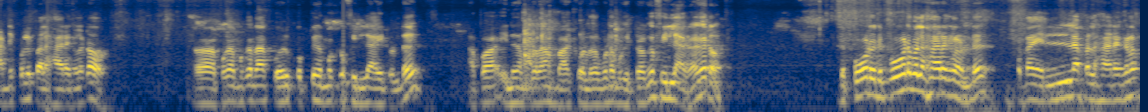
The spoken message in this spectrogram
അടിപൊളി പലഹാരങ്ങൾ കേട്ടോ. അപ്പോൾ നമുക്ക് അതാ ഒരു കുപ്പി നമുക്ക് ഫില്ലായിട്ടുണ്ട് അപ്പോൾ ഇനി നമുക്ക് ദാ ബാക്കിയുള്ളത് കൂടെ നമുക്ക് ഇട്ട് ഫില്ലാക്കാം കേട്ടോ. ഒരുപാട് ഒരുപാട് പലഹാരങ്ങളുണ്ട്. അപ്പോൾ എല്ലാ പലഹാരങ്ങളും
